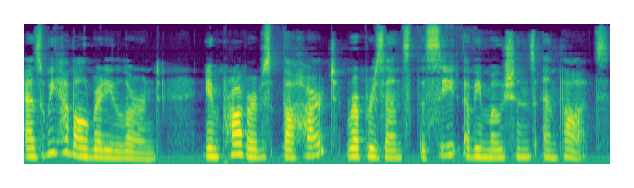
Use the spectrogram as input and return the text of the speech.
As we have already learned, in Proverbs, the heart represents the seat of emotions and thoughts.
